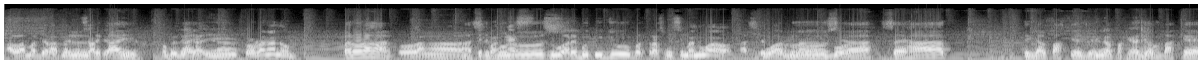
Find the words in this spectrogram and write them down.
Alamat Jakarta Mobil Pusat ya, DKI. Ya? mobil DKI, DKI ya. perorangan om? Perorangan. Perorangan. Masih tipe mulus. S 2007 bertransmisi manual. Masih Warna mulus gold. ya. Sehat. Tinggal pakai aja. Tinggal pakai aja tinggal om. pakai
